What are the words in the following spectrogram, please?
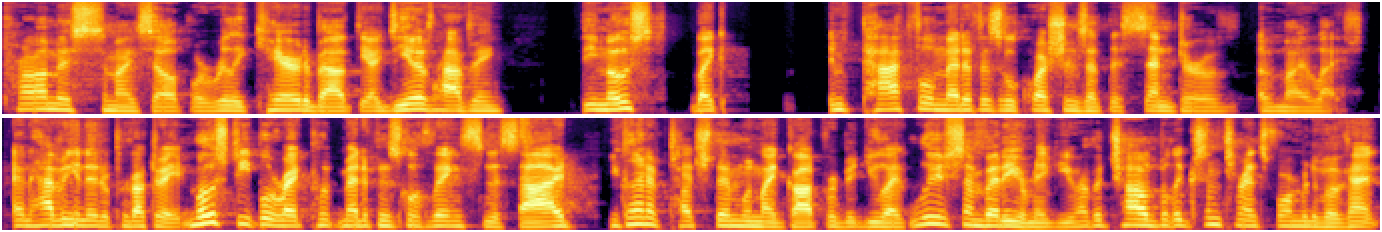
promise to myself or really cared about the idea of having the most like impactful metaphysical questions at the center of, of my life and having it in a productive way. Most people, right, put metaphysical things to the side. You kind of touch them when, like, God forbid, you like lose somebody or maybe you have a child, but like some transformative event.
